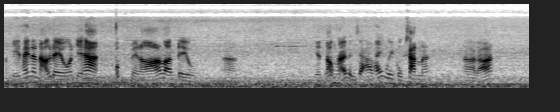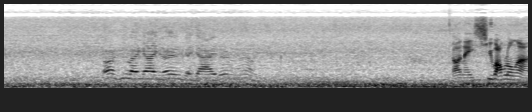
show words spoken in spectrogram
anh chị thấy nó nở đều anh chị ha? Búp này nọ nó lên đều. À. nhìn tổng thể từ xa thấy nguyên cục xanh á. À, đó. Đó cứ lai gai đó dài dài đó rồi này siêu bông luôn à.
